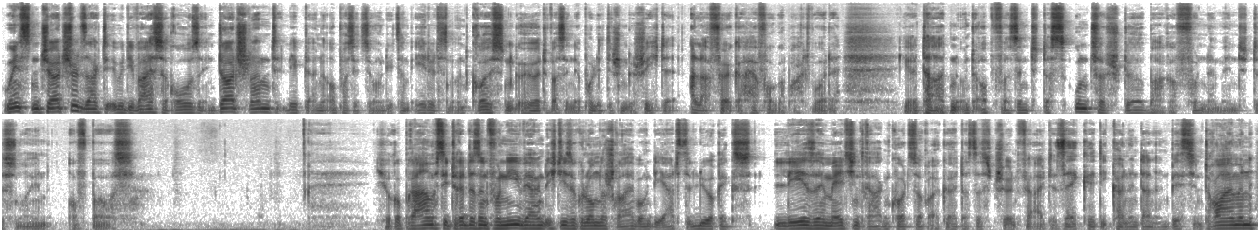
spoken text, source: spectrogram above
Winston Churchill sagte über die Weiße Rose, in Deutschland lebte eine Opposition, die zum edelsten und größten gehört, was in der politischen Geschichte aller Völker hervorgebracht wurde. Ihre Taten und Opfer sind das unzerstörbare Fundament des neuen Aufbaus. Ich höre Brahms die dritte Sinfonie, während ich diese Kolumne schreibe und die Ärzte Lyrics lese. Mädchen tragen kurze Röcke, das ist schön für alte Säcke, die können dann ein bisschen träumen.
